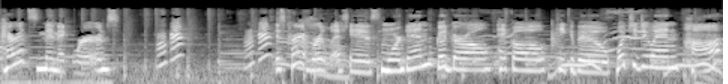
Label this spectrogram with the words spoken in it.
Parrots mimic words. Uh-huh. His current word list is Morgan, good girl, pickle, peekaboo, what you doing, huh?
